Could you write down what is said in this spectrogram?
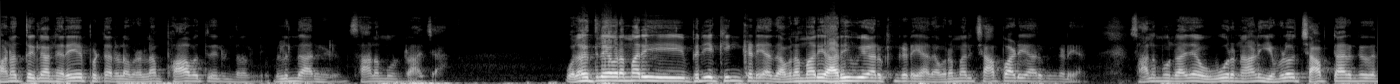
பணத்தையெல்லாம் நிறையப்பட்டார்கள் அவரெல்லாம் பாவத்தில் இருந்தார்கள் விழுந்தார்கள். சாலமோன் ராஜா. உலகத்திலே அவரை மாதிரி பெரிய கிங் கிடையாது. அவரை மாதிரி அறிவு யாருக்கும் கிடையாது. அவரை மாதிரி சாப்பாடு யாருக்கும் கிடையாது. சாலமோன் ராஜா ஒவ்வொரு நாளும் எவ்வளோ சாப்பிட்டாருங்கிறத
